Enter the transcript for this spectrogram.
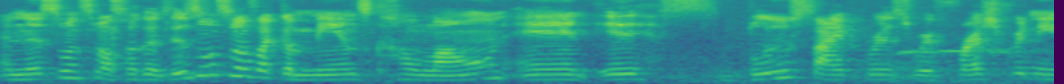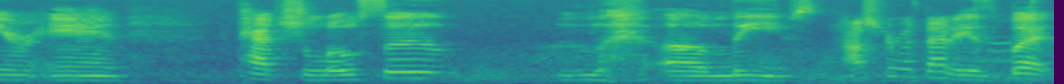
And this one smells so good. This one smells like a men's cologne and it's blue cypress with fresh veneer and patchouleusa uh, leaves. Not sure what that is, but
